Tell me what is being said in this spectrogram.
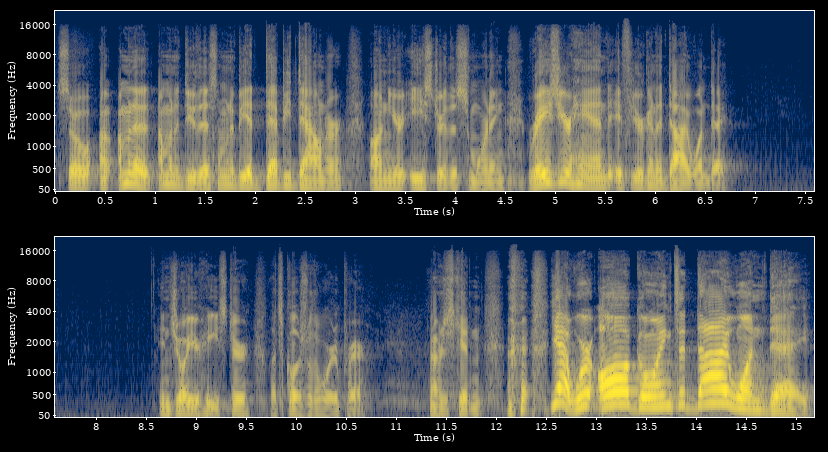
So I'm going to I'm to do this. I'm going to be a Debbie Downer on your Easter this morning. Raise your hand if you're going to die one day. Enjoy your Easter. Let's close with a word of prayer. I'm just kidding. yeah, we're all going to die one day.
